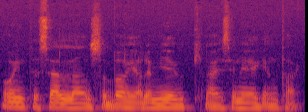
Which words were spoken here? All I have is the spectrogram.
Och inte sällan så börjar det mjukna i sin egen takt.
